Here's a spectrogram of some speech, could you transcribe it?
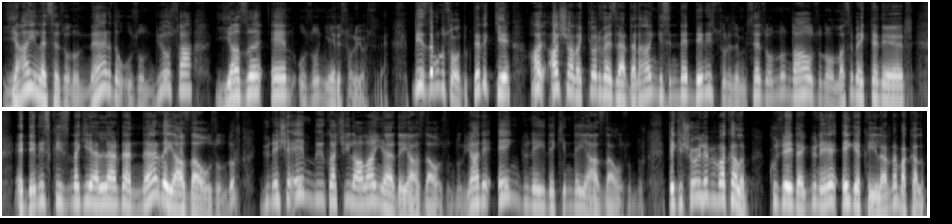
yayla sezonu nerede uzun diyorsa yazı en uzun yeri soruyor size. Biz de bunu sorduk. Dedik ki aşağıdaki körfezlerden hangisinde deniz turizmi sezonunun daha uzun olması beklenir? E, deniz kıyısındaki yerlerden nerede yaz daha uzundur? Güneşe en büyük açıyla alan yerde yaz daha uzundur. Yani en güneydekinde yaz daha uzundur. Peki şöyle bir bakalım. Kuzeyden güneye Ege kıyılarına bakalım.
